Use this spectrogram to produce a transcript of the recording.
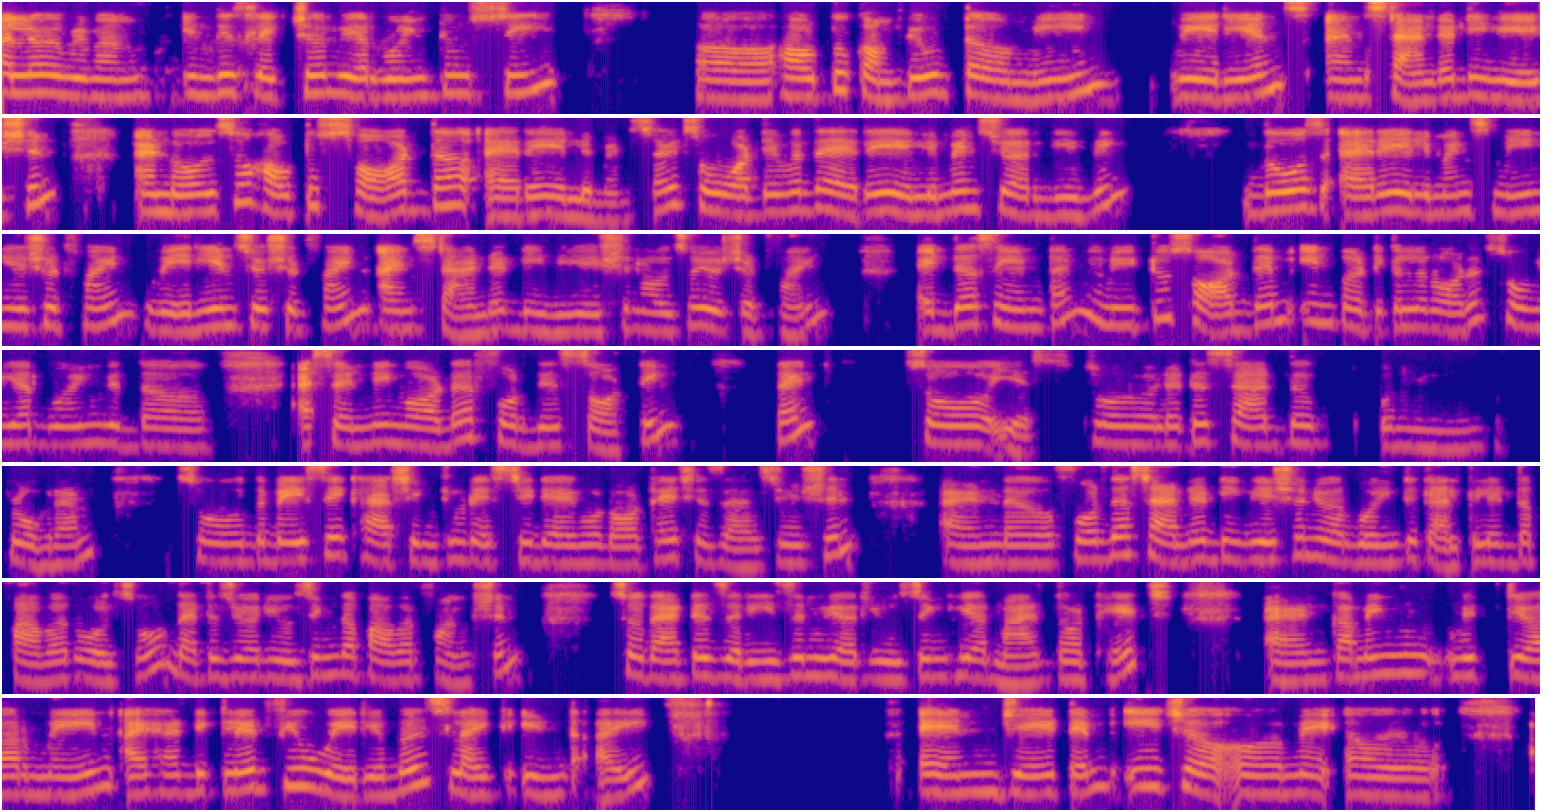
Hello everyone. In this lecture, we are going to see uh, how to compute uh, mean, variance, and standard deviation, and also how to sort the array elements, right? So whatever the array elements you are giving, those array elements mean you should find, variance you should find, and standard deviation also you should find. At the same time, you need to sort them in particular order. So we are going with the ascending order for this sorting, right? So yes, so let us start the um, program. So the basic hash include stdio.h is as usual. And uh, for the standard deviation, you are going to calculate the power also. That is, you are using the power function. So that is the reason we are using here math.h. And coming with your main, I had declared few variables like int i n j temp each uh, uh, may uh,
